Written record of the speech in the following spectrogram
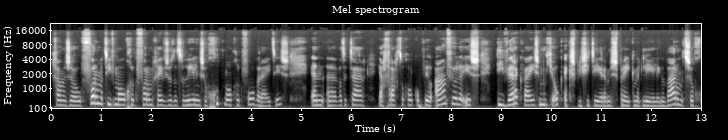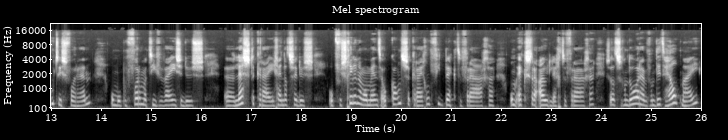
gaan we zo formatief mogelijk vormgeven, zodat een leerling zo goed mogelijk voorbereid is. En uh, wat ik daar ja, graag toch ook op wil aanvullen is, die werkwijze moet je ook expliciteren en bespreken met leerlingen. Waarom het zo goed is voor hen om op een formatieve wijze dus uh, les te krijgen. En dat ze dus op verschillende momenten ook kansen krijgen om feedback te vragen, om extra uitleg te vragen. Zodat ze gaan doorhebben van dit helpt mij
